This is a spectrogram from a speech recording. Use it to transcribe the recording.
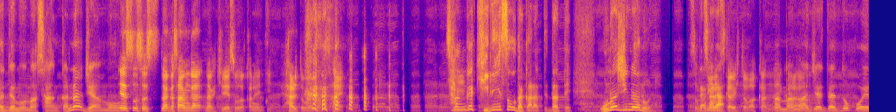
あでもまあ3かな？じゃあもう。いや、そうそう。なんか3がなんか綺麗そうだから入ると思います。はい。3が綺麗そうだからって。だって同じなのに。だから次に使う人は分かんない。まあまあまあじゃあじゃあどこを選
